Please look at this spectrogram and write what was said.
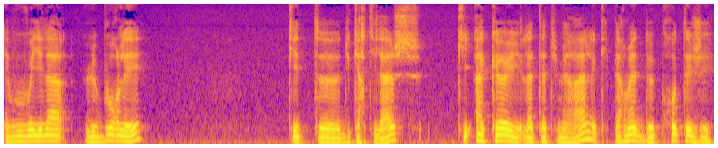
et vous voyez là le bourrelet, qui est euh, du cartilage, qui accueille la tête humérale qui permet de protéger.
